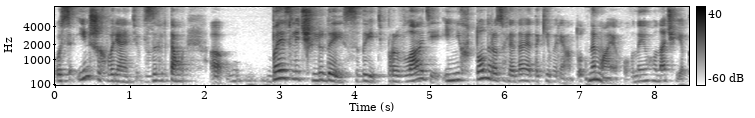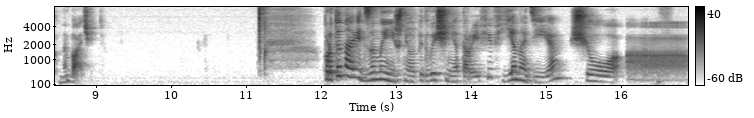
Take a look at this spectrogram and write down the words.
Ось інших варіантів, там е, безліч людей сидить при владі, і ніхто не розглядає такий варіант. От немає його, вони його наче як не бачать. Проте навіть за нинішнього підвищення тарифів є надія, що а,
